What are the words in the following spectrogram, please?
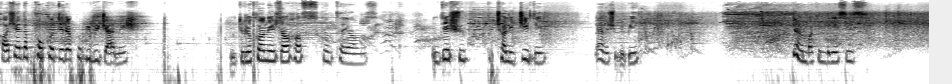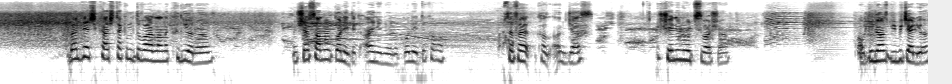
Karşıya da Poco Draco Bibi gelmiş. Draco'nun ejderhası sıkıntı yalnız. Bir de şu Cildin. Nerede şu Bibi? Gelin bakayım bugün siz. Ben de şu karşı takım duvarlarına kırıyorum. An sanırım gol yedik. Aynen öyle gol yedik ama bu sefer kazanacağız. Şeyin ultisi var şu an. Abdülhaz Bibi geliyor.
